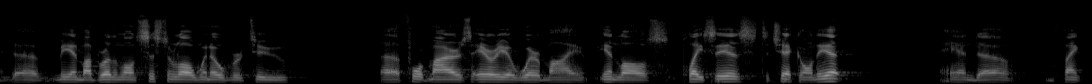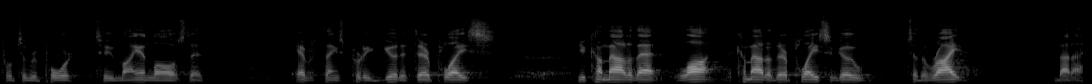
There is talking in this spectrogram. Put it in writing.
And uh, me and my brother in law and sister in law went over to uh, Fort Myers area where my in law's place is to check on it. And uh, thankful to report to my in laws that everything's pretty good at their place. You come out of that lot, come out of their place and go to the right, about a,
